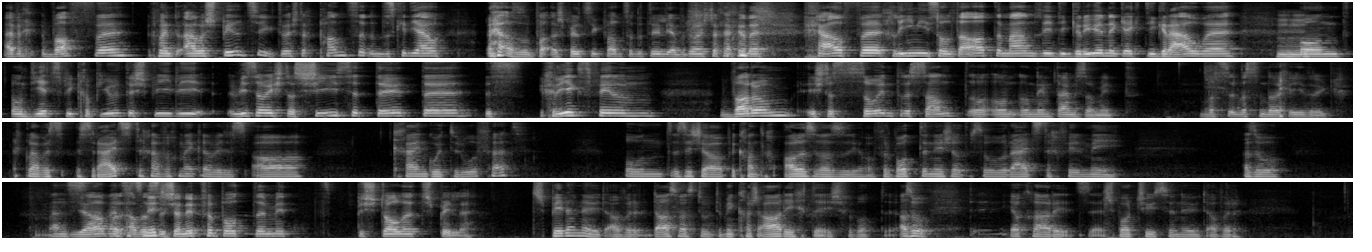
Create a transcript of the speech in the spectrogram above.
einfach Waffen, ich meine, auch ein Spielzeug, du hast doch Panzer und es gibt ja auch, also Pa- Spielzeugpanzer natürlich, aber du hast doch können kaufen, kleine Soldatenmännchen, die grünen gegen die grauen und, und jetzt bei Computerspielen, wieso ist das Schießen, Töten, ein Kriegsfilm, warum ist das so interessant und, und, und nimmt einem so mit? Was, was sind eure Eindrücke? Ich glaube, es, es reizt dich einfach mega, weil es A. keinen guten Ruf hat. Und es ist ja bekanntlich alles, was ja verboten ist oder so, reizt dich viel mehr. Also, wenn's, Ja, aber, wenn's aber nicht es ist ja nicht verboten, mit Pistolen zu spielen. das Spielen nicht, aber das, was du damit kannst anrichten, ist verboten. Also, ja klar, jetzt äh, Sportschiessen nicht, aber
